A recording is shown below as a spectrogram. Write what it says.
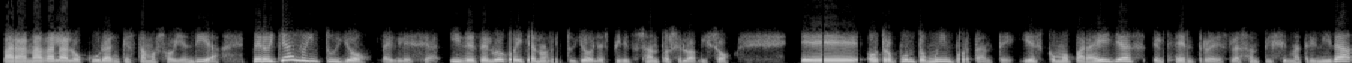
para nada la locura en que estamos hoy en día. Pero ya lo intuyó la Iglesia y desde luego ella no lo intuyó, el Espíritu Santo se lo avisó. Eh, otro punto muy importante, y es como para ellas el centro es la Santísima Trinidad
